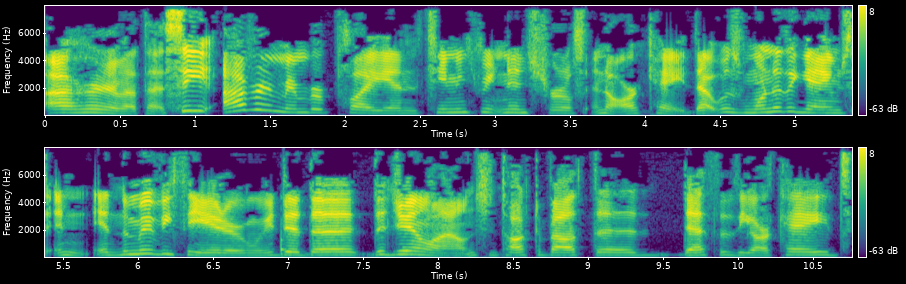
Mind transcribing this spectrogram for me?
I heard about that. See, I remember playing Teenage Mutant Ninja Turtles in the arcade. That was one of the games in in the movie theater when we did the the Gin Lounge and talked about the death of the arcades.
